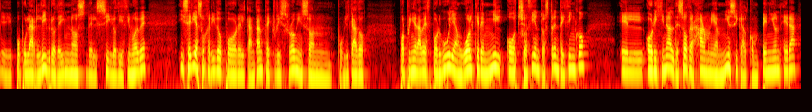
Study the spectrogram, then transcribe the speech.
eh, popular libro de himnos del siglo XIX y sería sugerido por el cantante Chris Robinson, publicado por primera vez por William Walker en 1835, el original de Southern Harmony and Musical Companion era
